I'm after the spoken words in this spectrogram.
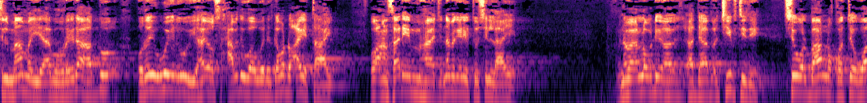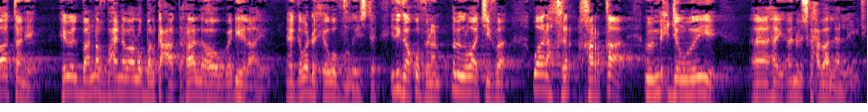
tilmaamaya abu hurayra hadduu oday weyn uu yahay oo saxaabadii waaweyneed gabadhu ay tahay oo ansaari iyo muhaajir nabiga inay toosin laayeen jiiftide si walba ha noqote waatane hebel baa naf baxay nabi allow balkacada raalli ahow bay dhihi lahaayeen laakiin gabadha xoogo fududaysta idinkaa ku filan nabiguna waa jiifaa waana kharqaa ama mixjan weeye. Hay anu iska xabaallaa la yidhi.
